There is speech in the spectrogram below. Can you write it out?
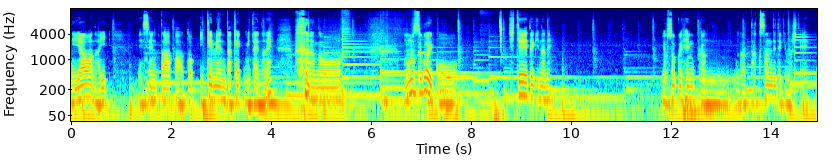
似合わない。センターパートイケメンだけみたいなね。あのー、ものすごいこう否定的なね予測変換がたくさん出てきまして。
